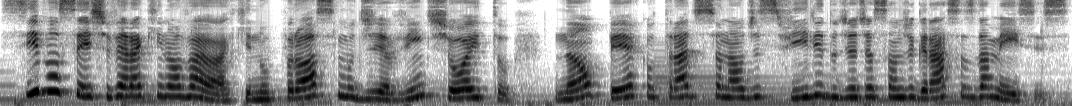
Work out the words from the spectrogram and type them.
Se você estiver aqui em Nova York no próximo dia 28, não perca o tradicional desfile do Dia de Ação de Graças da Macy's.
